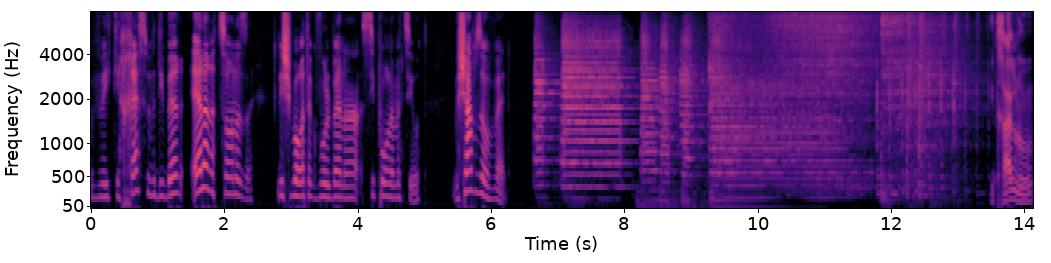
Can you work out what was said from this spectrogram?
והתייחס ודיבר אל הרצון הזה לשבור את הגבול בין הסיפור למציאות. ושם זה עובד. התחלנו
